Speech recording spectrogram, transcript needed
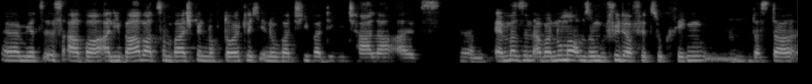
Ähm, jetzt ist aber Alibaba zum Beispiel noch deutlich innovativer, digitaler als Amazon, aber nur mal um so ein Gefühl dafür zu kriegen, mhm. dass da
